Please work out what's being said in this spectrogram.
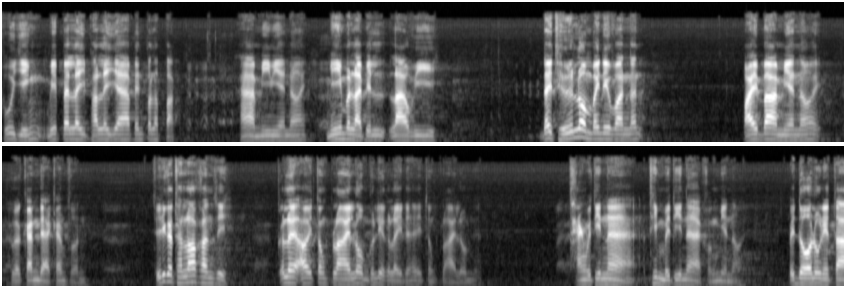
ผู้หญิงมีภรรยภรรยาเป็นปรปักห้ามีเมียน้อย มีเมื่อไหร่เป็นลาวี ได้ถือล่มไปในวันนั้น ไปบ้านเมียน้อยเพื่อกันแดดกันฝนทีนี้ก็ทะเลาะกันสิ ก็เลยเอาตรงปลายล่มเขาเรียกอะไรนะไอ้ตรงปลายล่มเนี่ยแทงไปที่หน้า ทิ่มไปที่หน้าของเมียน้อย ไปโดนลูกในตา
